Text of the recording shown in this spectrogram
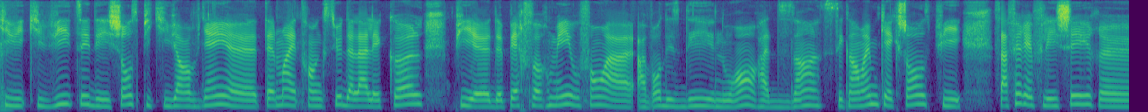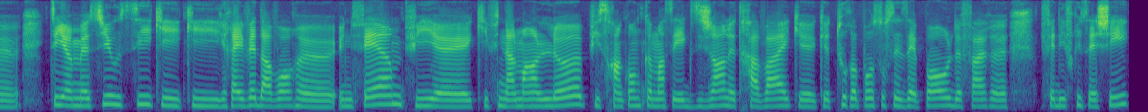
Qui, qui, vit des choses puis qui en vient tellement être anxieux d'aller à l'école puis de performer, au fond, à, avoir des idées noires à 10 ans. C'est quand même quelque chose. Puis ça fait réfléchir. Euh, il y a un monsieur aussi qui, qui rêvait d'avoir euh, une ferme, puis euh, qui est finalement là, puis il se rend compte comment c'est exigeant le travail, que, que, tout repose sur ses épaules, de faire fait des fruits séchés.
